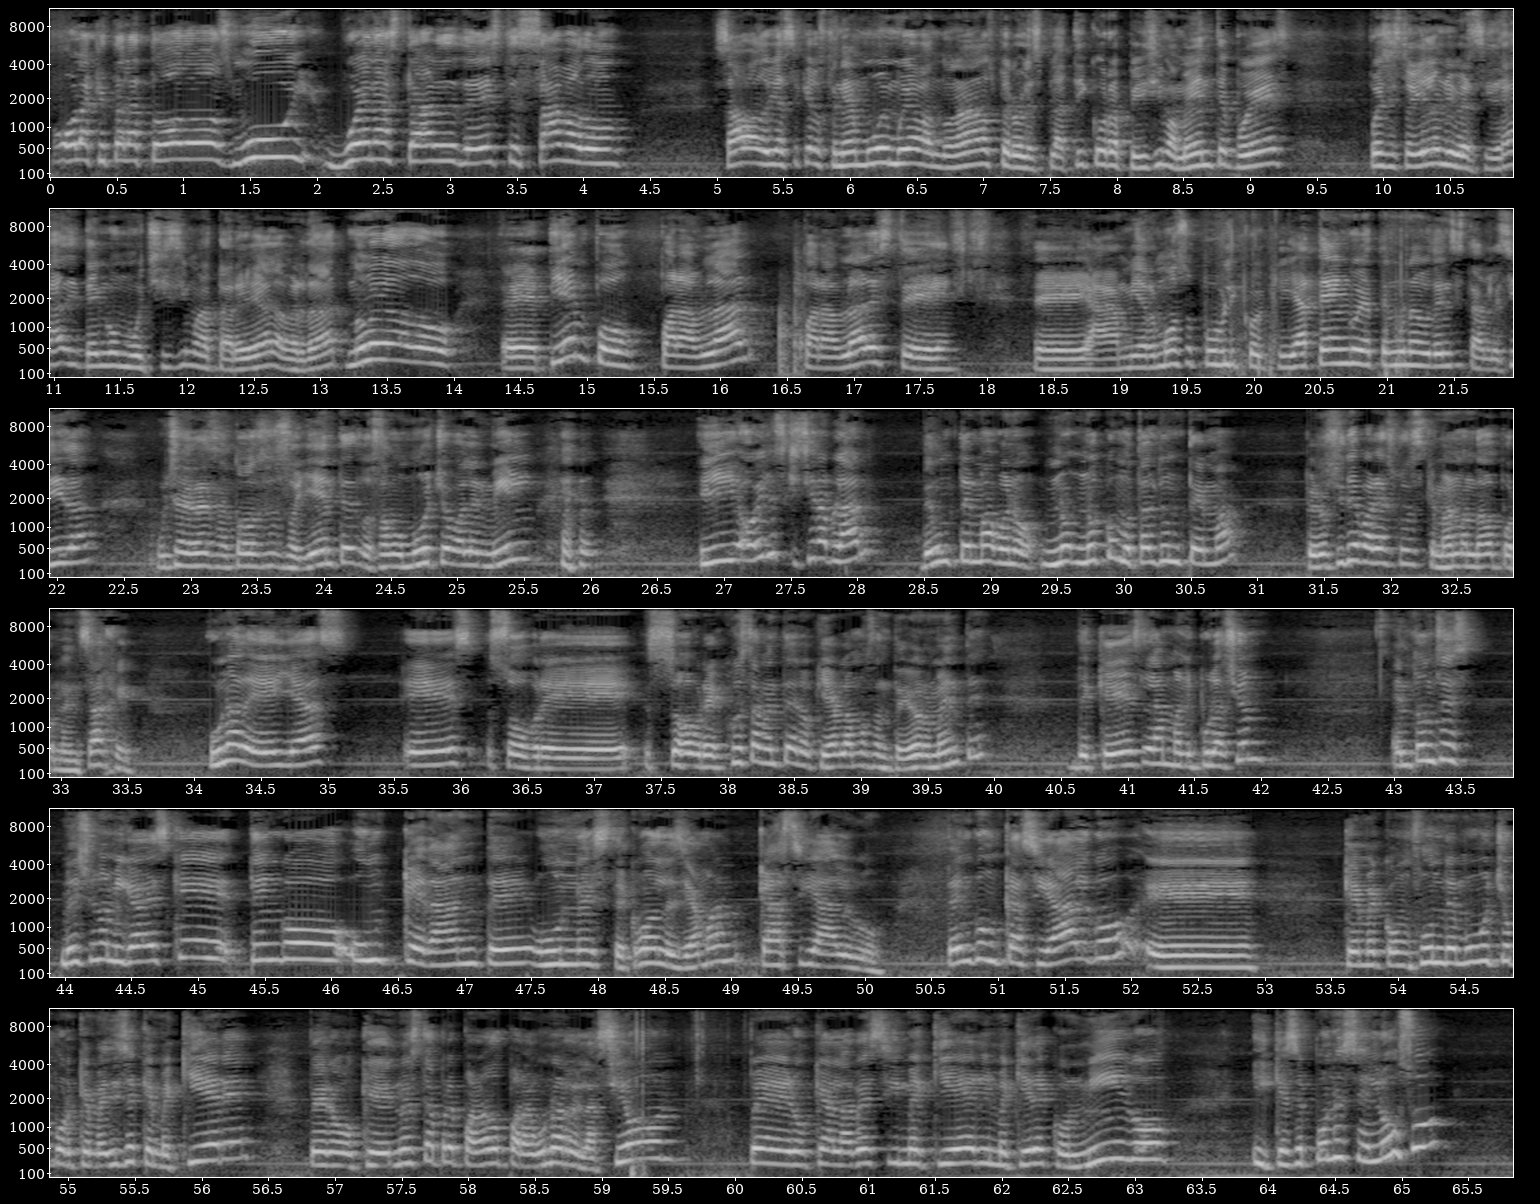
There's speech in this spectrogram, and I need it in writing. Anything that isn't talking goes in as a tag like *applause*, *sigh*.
Hola, ¿qué tal a todos? Muy buenas tardes de este sábado. Sábado, ya sé que los tenía muy, muy abandonados, pero les platico rapidísimamente, pues, pues estoy en la universidad y tengo muchísima tarea, la verdad. No me he dado eh, tiempo para hablar, para hablar, este, eh, a mi hermoso público que ya tengo, ya tengo una audiencia establecida. Muchas gracias a todos esos oyentes, los amo mucho, valen mil. *laughs* y hoy les quisiera hablar de un tema, bueno, no, no como tal de un tema, pero sí de varias cosas que me han mandado por mensaje. Una de ellas es sobre, sobre justamente de lo que ya hablamos anteriormente, de que es la manipulación. Entonces, me dice una amiga, es que tengo un quedante, un, este, ¿cómo les llaman? Casi algo. Tengo un casi algo, eh, que me confunde mucho porque me dice que me quiere, pero que no está preparado para una relación, pero que a la vez sí me quiere y me quiere conmigo, y que se pone celoso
